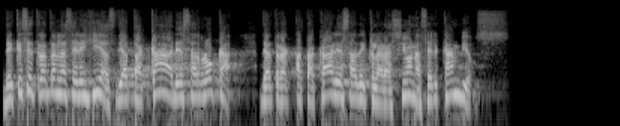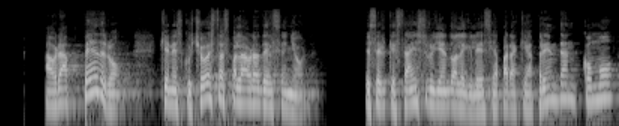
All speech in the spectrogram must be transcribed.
¿De qué se tratan las herejías? De atacar esa roca de atacar esa declaración, hacer cambios. Ahora Pedro, quien escuchó estas palabras del Señor, es el que está instruyendo a la iglesia para que aprendan cómo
